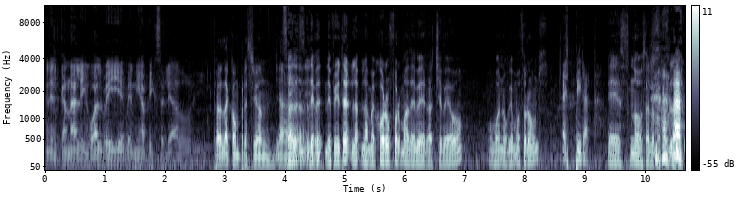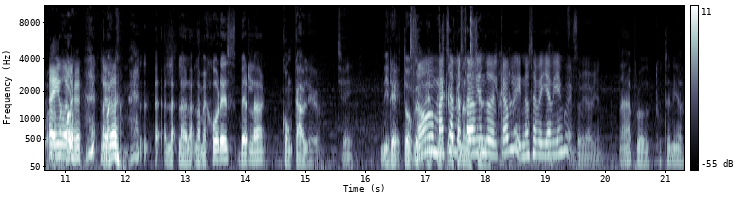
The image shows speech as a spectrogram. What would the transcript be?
en el canal igual veía, venía pixeleado. Y... pero es la compresión. Ya, o sea, sí. de- definitivamente la, la mejor forma de ver HBO, o bueno, Game of Thrones, Es pirata. es, no, o sea, la, mejor- la- mejor, la, luego- me- la- la- la- la mejor es verla con cable, güey, Sí. Directo. No, en Macha el lo canal estaba viendo del cable y no se veía bien, güey. Se veía bien. Ah, pero tú tenías...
